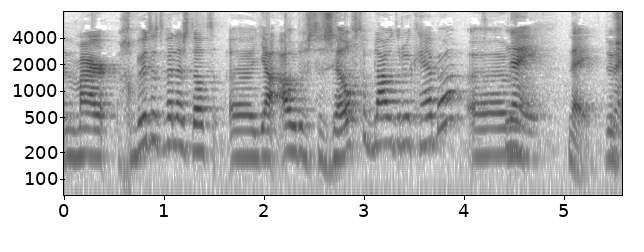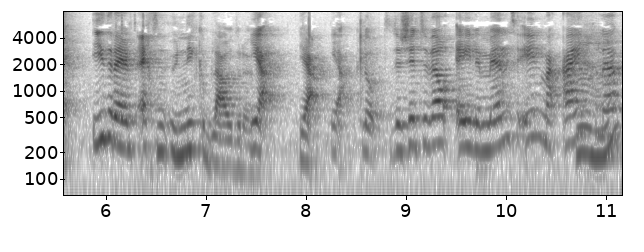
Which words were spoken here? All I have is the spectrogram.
Maar gebeurt het wel eens dat jouw ouders dezelfde blauwdruk hebben? Ehm, Nee. Nee, dus Nee. iedereen heeft echt een unieke blauwdruk. Ja, Ja, ja, klopt. Er zitten wel elementen in, maar eigenlijk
